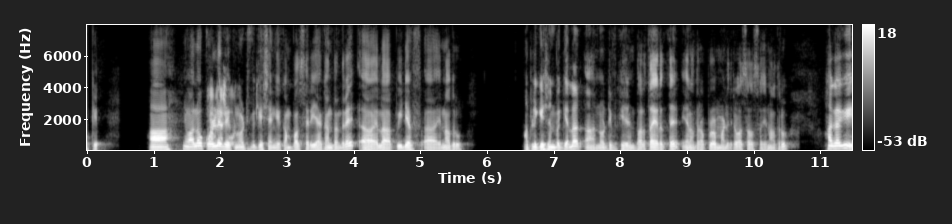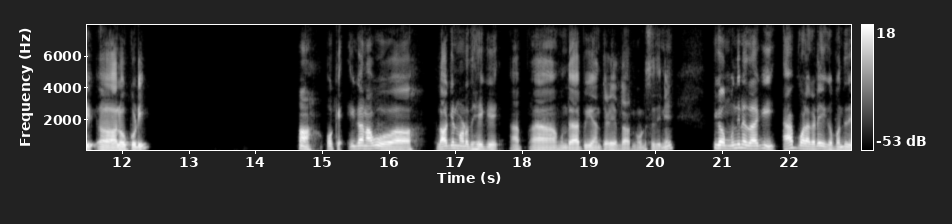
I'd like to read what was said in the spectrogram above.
ಓಕೆ. ಆ ನೀವು ಅಲೋ ಕೊಡಲೇಬೇಕು ನೋಟಿಫಿಕೇಶನ್ಗೆ ಕಂಪಲ್ಸರಿ ಯಾಕಂತಂದ್ರೆ ಎಲ್ಲ ಪಿ ಡಿ ಎಫ್ ಏನಾದ್ರೂ ಅಪ್ಲಿಕೇಶನ್ ಬಗ್ಗೆ ಎಲ್ಲ ನೋಟಿಫಿಕೇಶನ್ ಬರ್ತಾ ಇರುತ್ತೆ. ಏನಾದ್ರು ಅಪ್ಲೋಡ್ ಮಾಡಿದ್ರೆ ಹೊಸ ಹೊಸ ಏನಾದ್ರು. ಹಾಗಾಗಿ ಅಲೋ ಕೊಡಿ. ಹಾಂ ಓಕೆ. ಈಗ ನಾವು ಲಾಗಿನ್ ಮಾಡೋದು ಹೇಗೆ? ಆ್ಯಪ್ ಒಂದು ಆ್ಯಪಿಗೆ ಅಂತೇಳಿ ಎಲ್ಲ ನೋಡಿಸಿದ್ದೀನಿ. ಈಗ ಮುಂದಿನದಾಗಿ ಆ್ಯಪ್ ಒಳಗಡೆ ಈಗ ಬಂದಿದೆ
